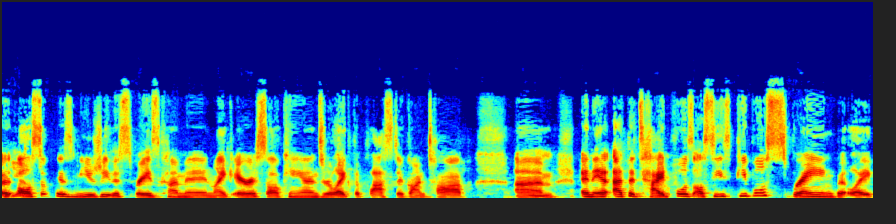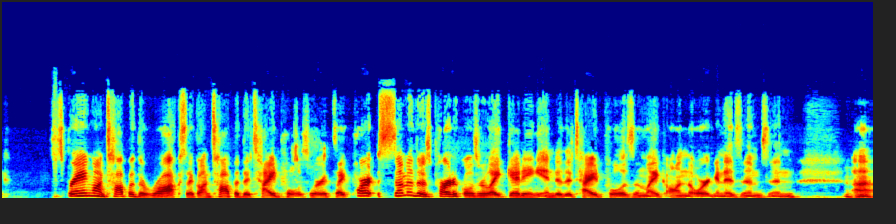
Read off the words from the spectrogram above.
Yeah. also because usually the sprays come in like aerosol cans or like the plastic on top um and at the tide pools i'll see people spraying but like spraying on top of the rocks like on top of the tide pools where it's like part some of those particles are like getting into the tide pools and like on the organisms and Mhm. uh,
